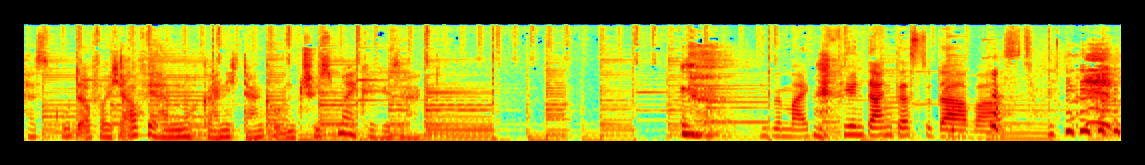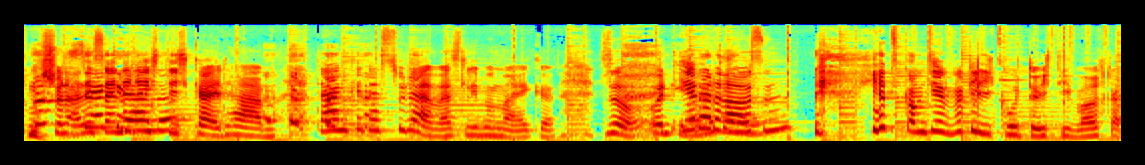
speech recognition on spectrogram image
Passt gut auf euch auf. Wir haben noch gar nicht Danke und Tschüss, Maike, gesagt. Liebe Maike, vielen Dank, dass du da warst. Muss schon alles Sehr seine gerne. Richtigkeit haben. Danke, dass du da warst, liebe Maike. So, und ihr da Gerne. draußen, jetzt kommt ihr wirklich gut durch die Woche.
